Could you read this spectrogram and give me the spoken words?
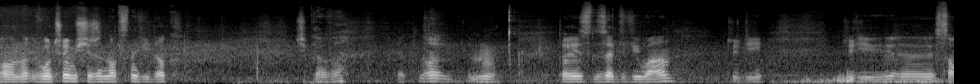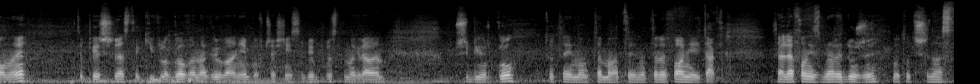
O, no, włączyło mi się, że nocny widok. Ciekawe. No, mm, to jest ZV-1, czyli, czyli e, Sony. To pierwszy raz takie vlogowe nagrywanie, bo wcześniej sobie po prostu nagrałem przy biurku. Tutaj mam tematy na telefonie i tak. Telefon jest w miarę duży, bo to 13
